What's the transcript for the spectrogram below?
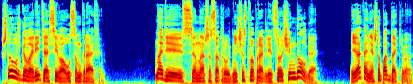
Что уж говорить о сивоусом графе. Надеюсь, наше сотрудничество продлится очень долго. Я, конечно, поддакиваю.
